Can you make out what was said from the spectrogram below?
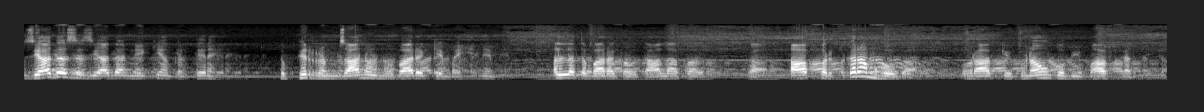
زیادہ سے زیادہ نیکیاں کرتے رہیں۔ تو پھر رمضان المبارک کے مہینے میں اللہ تبارک و تعالیٰ پر کا آپ پر کرم ہوگا اور آپ کے گناہوں کو بھی معاف کر دے گا۔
